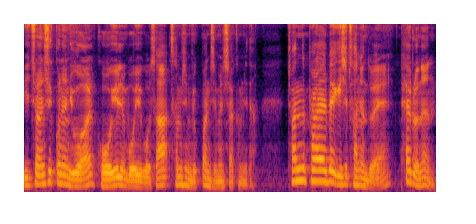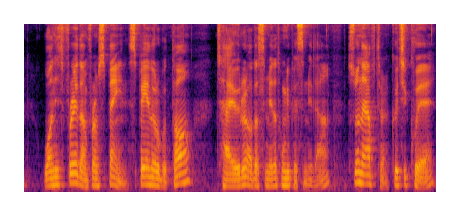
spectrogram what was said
2019년 6월 고1 모의고사 36번 지문 시작합니다. 1824년도에 페루는 won its freedom from Spain, 스페인으로부터 자유를 얻었습니다. 독립했습니다. Soon after, 그 직후에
